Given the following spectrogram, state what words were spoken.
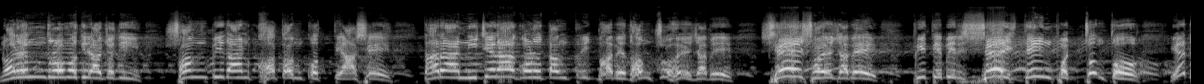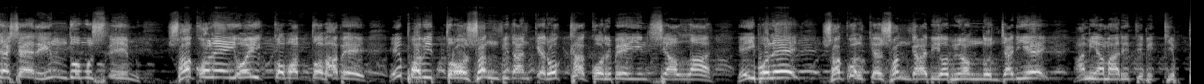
নরেন্দ্র মোদীরা যদি সংবিধান খতম করতে আসে তারা নিজেরা গণতান্ত্রিকভাবে ধ্বংস হয়ে যাবে শেষ হয়ে যাবে। পৃথিবীর শেষ দিন পর্যন্ত এদেশের হিন্দু মুসলিম সকলেই ঐক্যবদ্ধভাবে এ পবিত্র সংবিধানকে রক্ষা করবে ইনশাআল্লাহ। এই বলে সকলকে সংগ্রামী অভিনন্দন জানিয়ে আমি আমার ইতিবিক্ষিপ্ত,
